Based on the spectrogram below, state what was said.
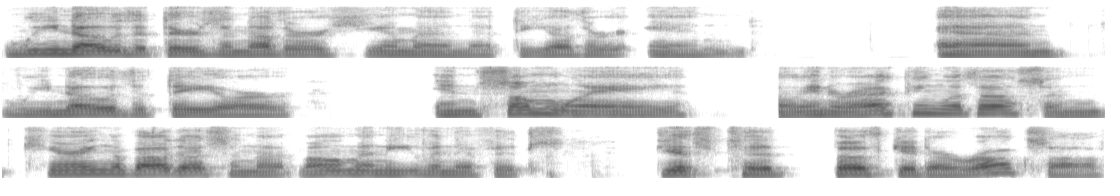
we know that there's another human at the other end. And we know that they are in some way you know, interacting with us and caring about us in that moment even if it's just to both get our rocks off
